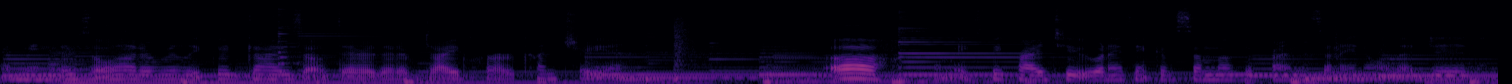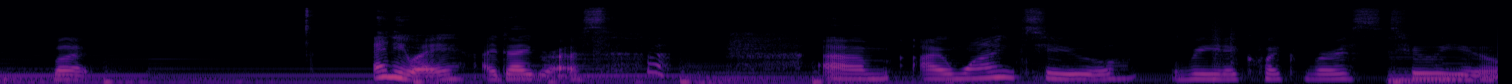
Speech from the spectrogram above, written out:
I mean, there's a lot of really good guys out there that have died for our country, and oh, it makes me cry too when I think of some of the friends that I know that did. But anyway, I digress. um, I want to read a quick verse to you.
